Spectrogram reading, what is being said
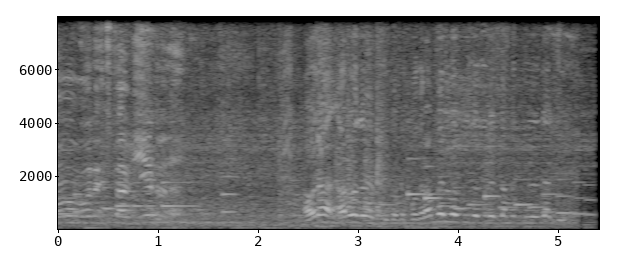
¿Cómo pone esta mierda? Ahora, ahora lo que me explico, ¿se podrán ver los vídeos directamente desde aquí?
